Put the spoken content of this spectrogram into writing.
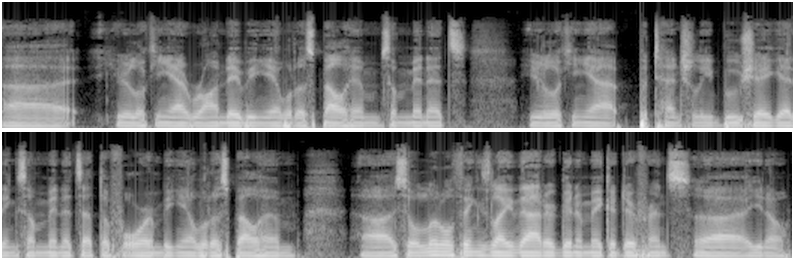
Uh, you're looking at Rondae being able to spell him some minutes. You're looking at potentially Boucher getting some minutes at the four and being able to spell him. Uh, so little things like that are going to make a difference. Uh, you know,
